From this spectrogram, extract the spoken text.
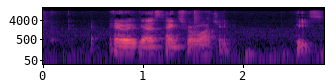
Anyway, guys, thanks for watching. Peace.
